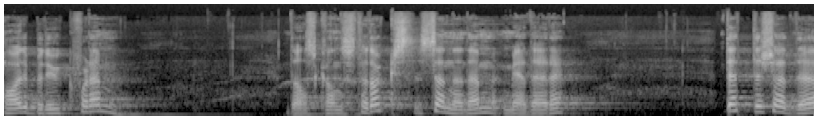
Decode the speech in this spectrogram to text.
har bruk for dem. Da skal han straks sende dem med dere. Dette skjedde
